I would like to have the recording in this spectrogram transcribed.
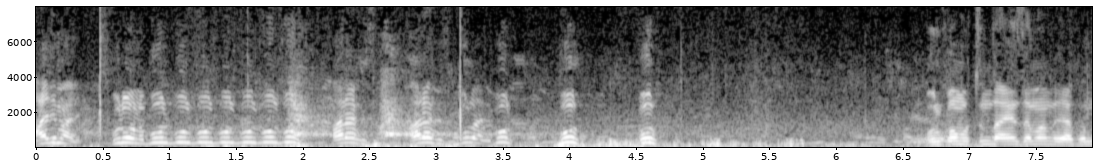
Hadi Mali. Bul onu. Bul bul bul bul bul bul bul. Ara kızım. Ara kızım. Bul hadi bul. Bul. Bul. Bul komutunu da aynı zamanda yakın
